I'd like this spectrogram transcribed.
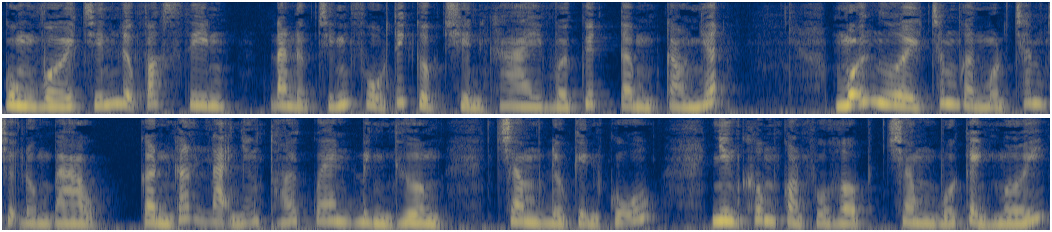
Cùng với chiến lược vaccine đang được chính phủ tích cực triển khai với quyết tâm cao nhất, mỗi người trong gần 100 triệu đồng bào cần gắt lại những thói quen bình thường trong điều kiện cũ nhưng không còn phù hợp trong bối cảnh mới,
